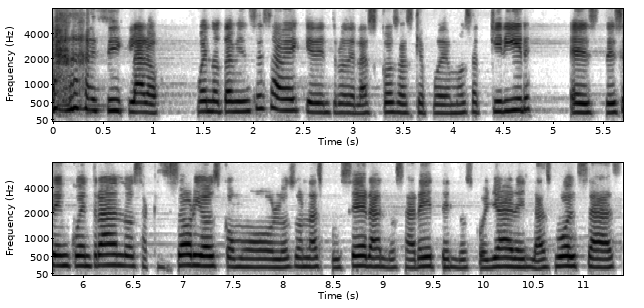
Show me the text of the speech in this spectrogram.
sí, claro. Bueno, también se sabe que dentro de las cosas que podemos adquirir este, se encuentran los accesorios como lo son las pulseras, los aretes, los collares, las bolsas,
